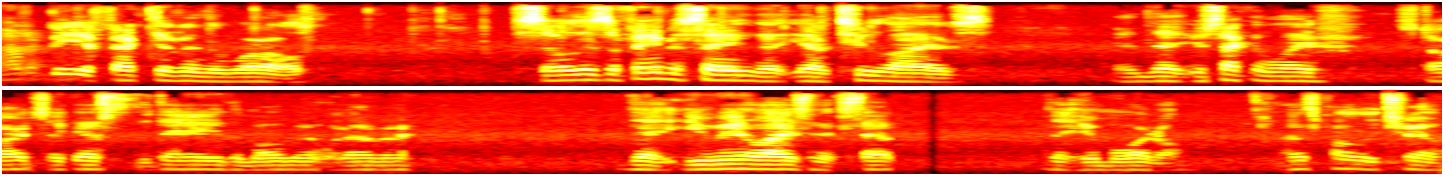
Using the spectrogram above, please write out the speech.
How to be effective in the world. So there's a famous saying that you have two lives, and that your second life starts, I guess, the day, the moment, whatever, that you realize and accept that you're mortal. That's probably true.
